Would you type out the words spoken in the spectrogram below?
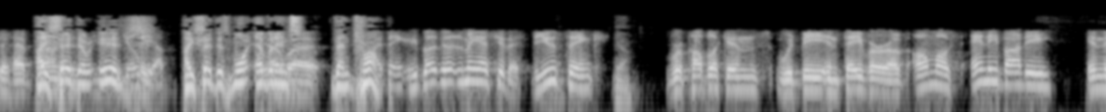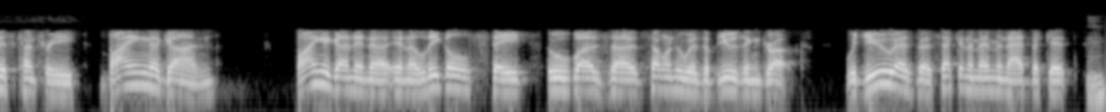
to have. I said there is. I said there's more evidence uh, than I Trump. think. Let, let me ask you this: Do you think Yeah. Republicans would be in favor of almost anybody in this country buying a gun, buying a gun in a in a legal state who was uh, someone who was abusing drugs? Would you, as a Second Amendment advocate, Mhm.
